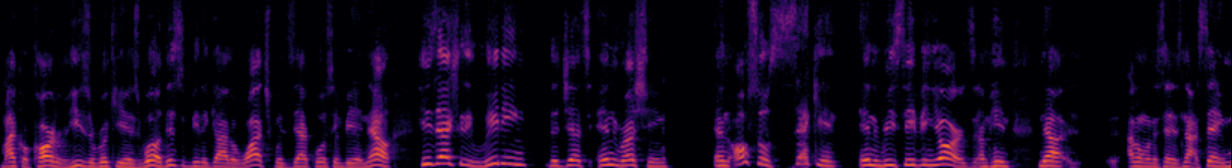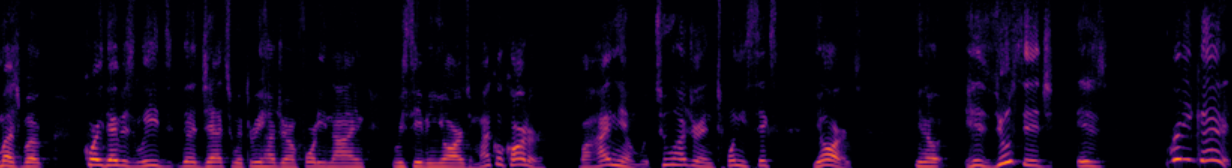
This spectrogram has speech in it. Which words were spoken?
Michael Carter. He's a rookie as well. This would be the guy to watch with Zach Wilson being now. He's actually leading the Jets in rushing and also second in receiving yards. I mean, now I don't want to say it's not saying much, but Corey Davis leads the Jets with 349 receiving yards. Michael Carter behind him with 226 yards. You know, his usage is pretty good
